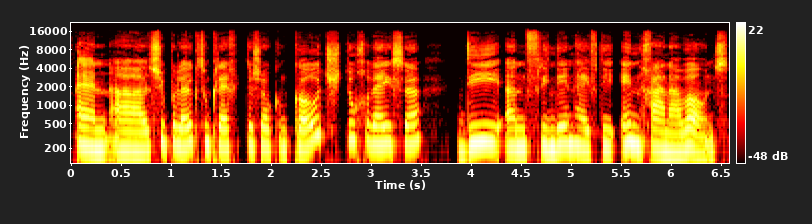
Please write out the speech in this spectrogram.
En uh, superleuk, toen kreeg ik dus ook een coach toegewezen die een vriendin heeft die in Ghana woont.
